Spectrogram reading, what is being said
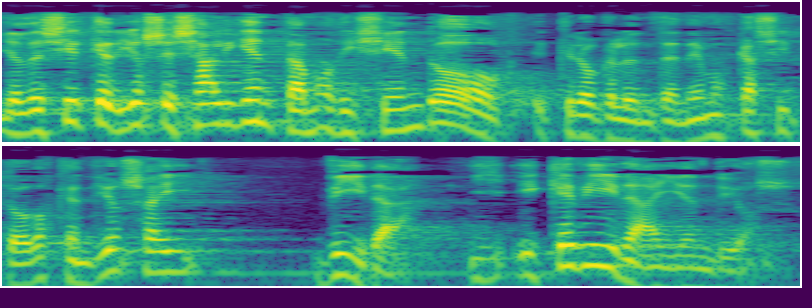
Y al decir que Dios es alguien, estamos diciendo, creo que lo entendemos casi todos, que en Dios hay vida. ¿Y, qué vida hay en Dios?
